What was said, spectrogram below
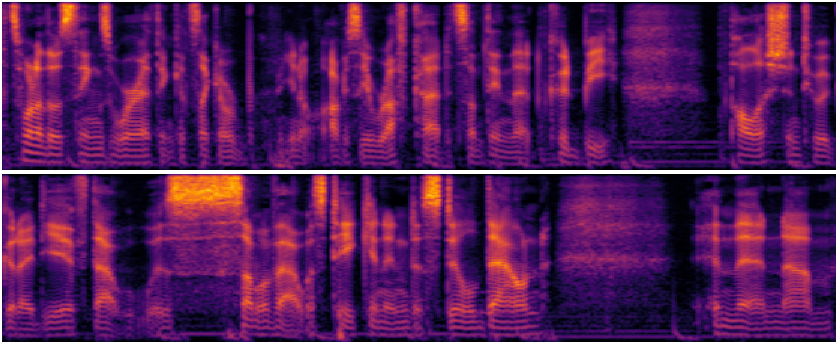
It's one of those things where I think it's like a, you know, obviously a rough cut. It's something that could be polished into a good idea if that was some of that was taken and distilled down, and then um,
